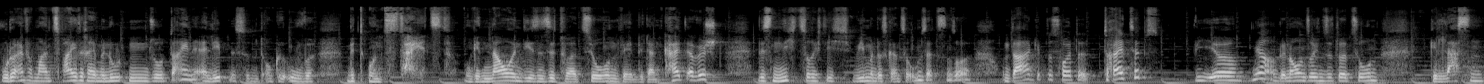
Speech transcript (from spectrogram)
wo du einfach mal in zwei, drei Minuten so deine Erlebnisse mit Onkel Uwe mit uns teilst. Und genau in diesen Situationen werden wir dann kalt erwischt, wissen nicht so richtig, wie man das Ganze umsetzen soll. Und da gibt es heute drei Tipps, wie ihr ja, genau in solchen Situationen gelassen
